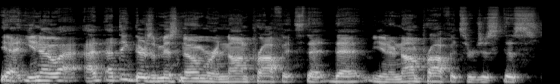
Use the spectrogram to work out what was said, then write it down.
Yeah, you know, I, I think there's a misnomer in nonprofits that that you know nonprofits are just this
